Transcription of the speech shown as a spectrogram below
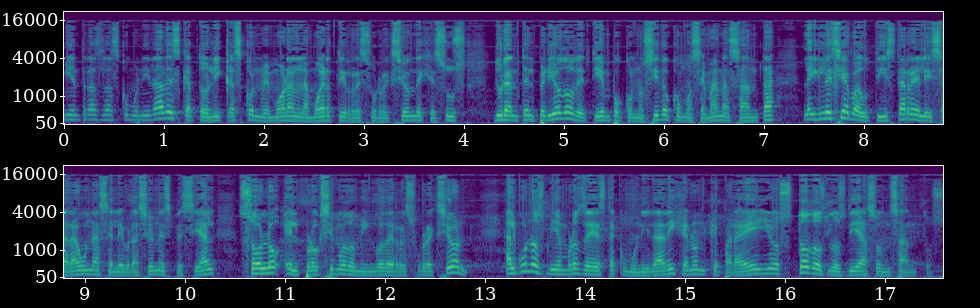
Mientras las comunidades católicas conmemoran la muerte y resurrección de Jesús durante el periodo de tiempo conocido como Semana Santa, la Iglesia Bautista realizará una celebración especial solo el próximo domingo de resurrección. Algunos miembros de esta comunidad dijeron que para ellos todos los días son santos.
